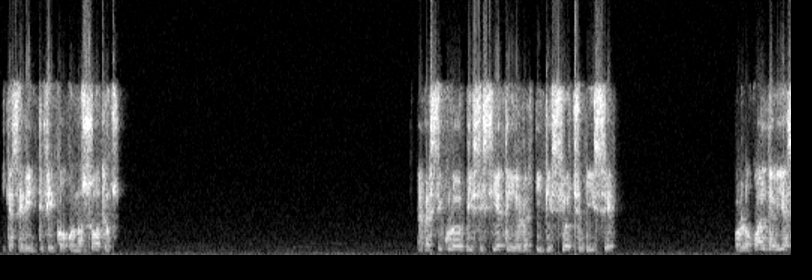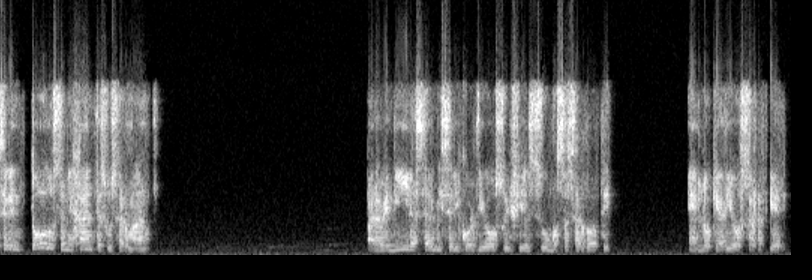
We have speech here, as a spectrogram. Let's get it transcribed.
y que se identificó con nosotros. El versículo 17 y el 18 dice, por lo cual debía ser en todo semejante a sus hermanos, para venir a ser misericordioso y fiel sumo sacerdote en lo que a Dios se refiere,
